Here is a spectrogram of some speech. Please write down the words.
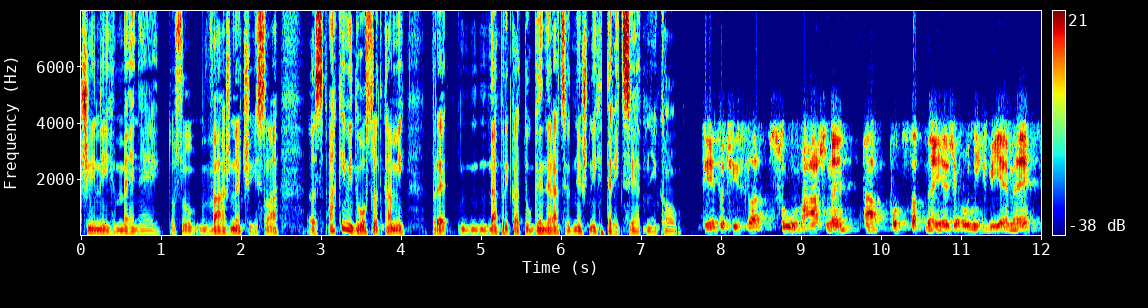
činných menej. To sú vážne čísla. S akými dôsledkami pre napríklad tú generáciu dnešných triciatnikov? Tieto čísla sú vážne a podstatné je, že o nich vieme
